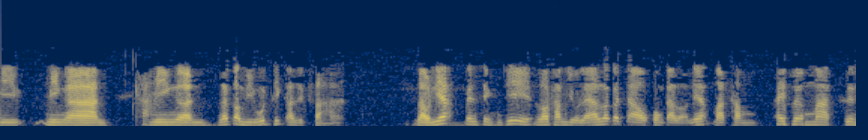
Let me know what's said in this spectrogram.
มีมีงานค่ะมีเงิน แล้วก็มีวุฒิการศึกษา เหล่าเนี้ยเป็นสิ่งที่เราทำอยู่แล้ว แล้วก็จะเอาโครงการเหล่าเนี้ยมาทำให้เพิ่มมากขึ้น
